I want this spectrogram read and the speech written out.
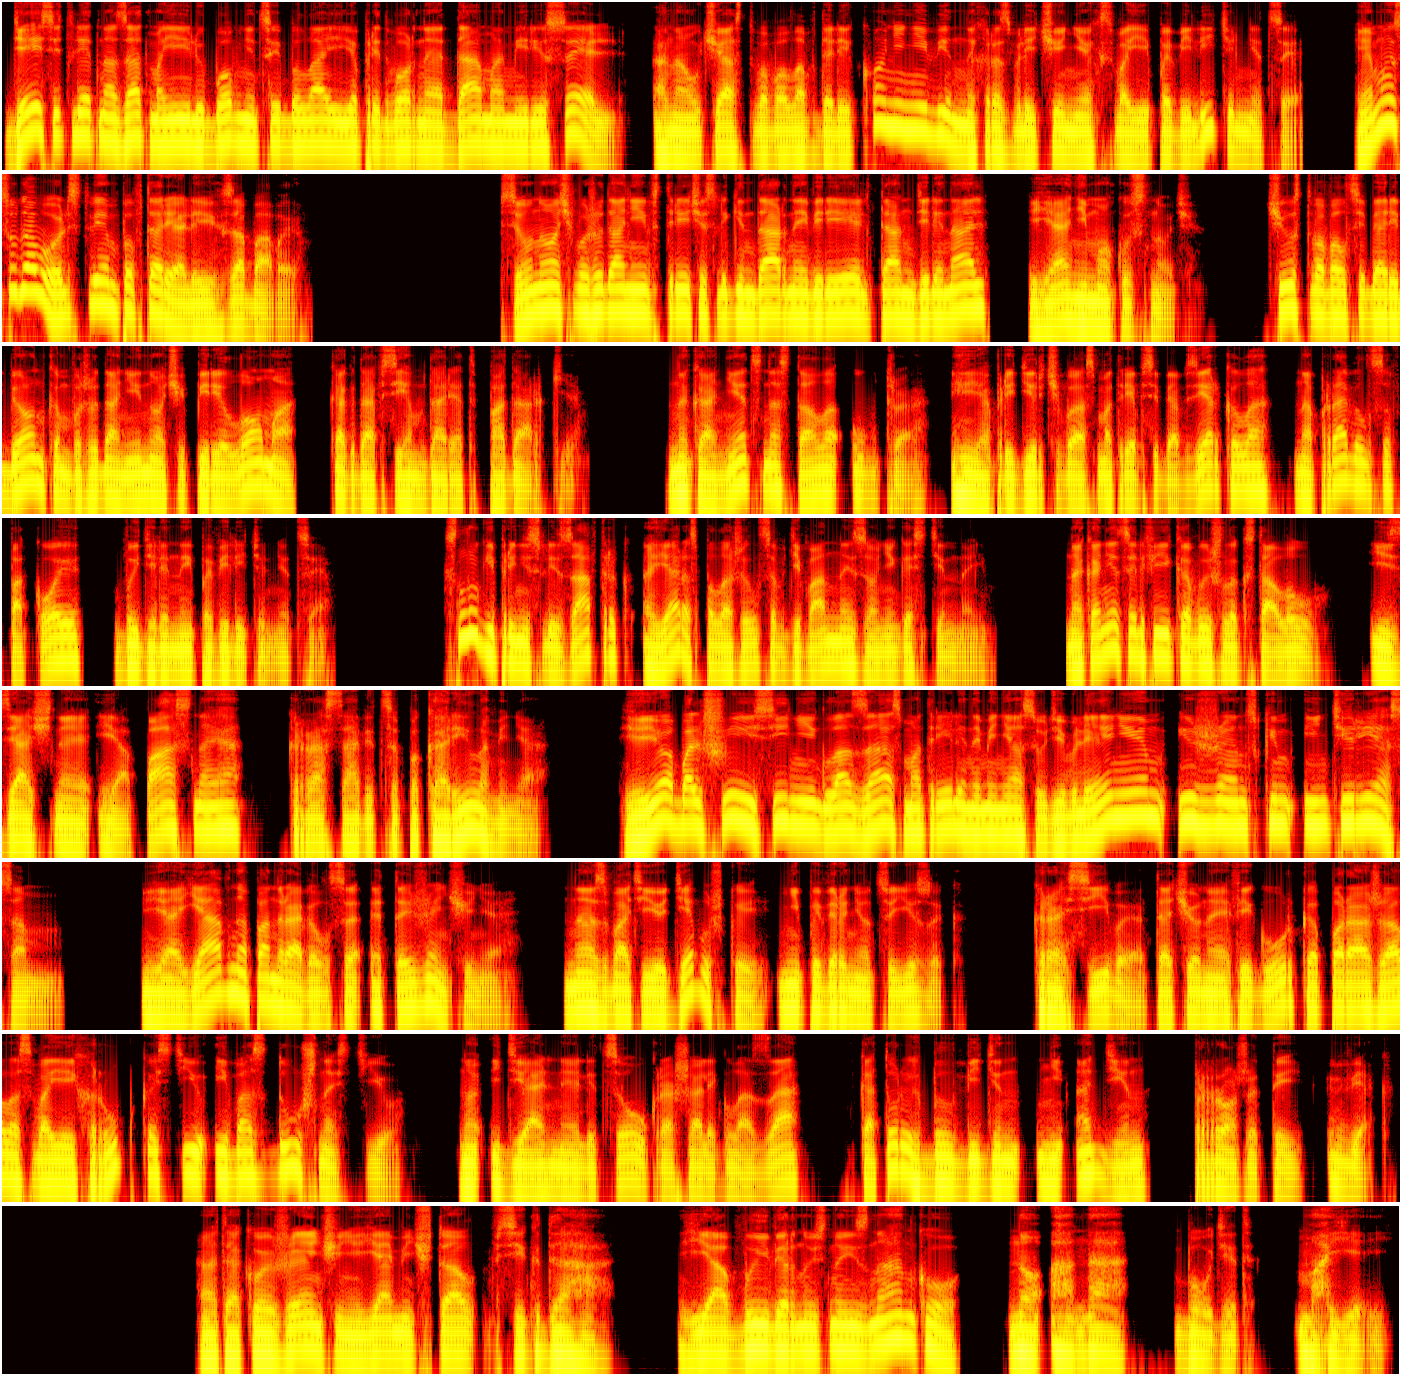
Десять лет назад моей любовницей была ее придворная дама Мирисель. Она участвовала в далеко не невинных развлечениях своей повелительницы, и мы с удовольствием повторяли их забавы. Всю ночь в ожидании встречи с легендарной Вериэль Тан-Делиналь я не мог уснуть. Чувствовал себя ребенком в ожидании ночи перелома, когда всем дарят подарки. Наконец настало утро, и я, придирчиво осмотрев себя в зеркало, направился в покое, выделенные повелительнице. Слуги принесли завтрак, а я расположился в диванной зоне гостиной. Наконец эльфийка вышла к столу. Изящная и опасная, Красавица покорила меня. Ее большие синие глаза смотрели на меня с удивлением и женским интересом. Я явно понравился этой женщине. Назвать ее девушкой не повернется язык. Красивая, точеная фигурка поражала своей хрупкостью и воздушностью, но идеальное лицо украшали глаза, в которых был виден не один прожитый век. О такой женщине я мечтал всегда. Я вывернусь наизнанку, но она будет моей.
